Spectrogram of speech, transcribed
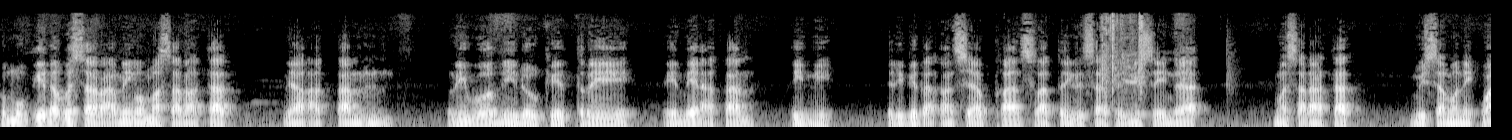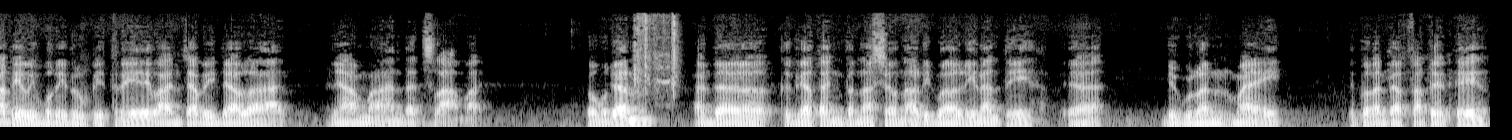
kemungkinan besar animo masyarakat yang akan libur di Idul Fitri ini akan tinggi. Jadi kita akan siapkan strategi-strategi sehingga masyarakat bisa menikmati libur Idul Fitri lancar di jalan, nyaman dan selamat. Kemudian ada kegiatan internasional di Bali nanti ya di bulan Mei itu ada KTT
